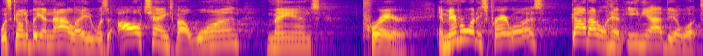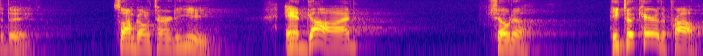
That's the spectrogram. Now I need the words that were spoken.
was going to be annihilated was all changed by one man's prayer. And remember what his prayer was? God, I don't have any idea what to do. So, I'm going to turn to you. And God showed up. He took care of the problem.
